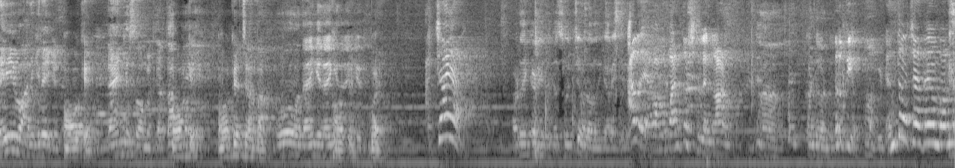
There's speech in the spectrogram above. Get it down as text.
ദൈവം അനുഗ്രഹിക്കട്ടെ. Okay. Thank you so much okay. Okay ചേട്ടാ ഓ thank you thank you okay thank you bye. അച്ചായ. അവിടെ സ്വിച്ച് എനിക്ക് അതെ കാണും. കണ്ടു കണ്ടു. നിർത്തിയോ? എന്താ അച്ഛാ അദ്ദേഹം പറഞ്ഞു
